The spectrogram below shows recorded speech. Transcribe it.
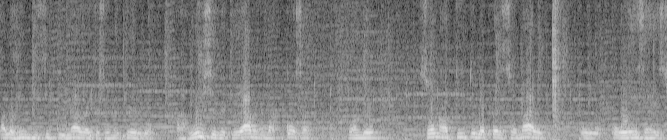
a los indisciplinados hay que someterlos a juicio de que hablen las cosas cuando son a título personal o, esa es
